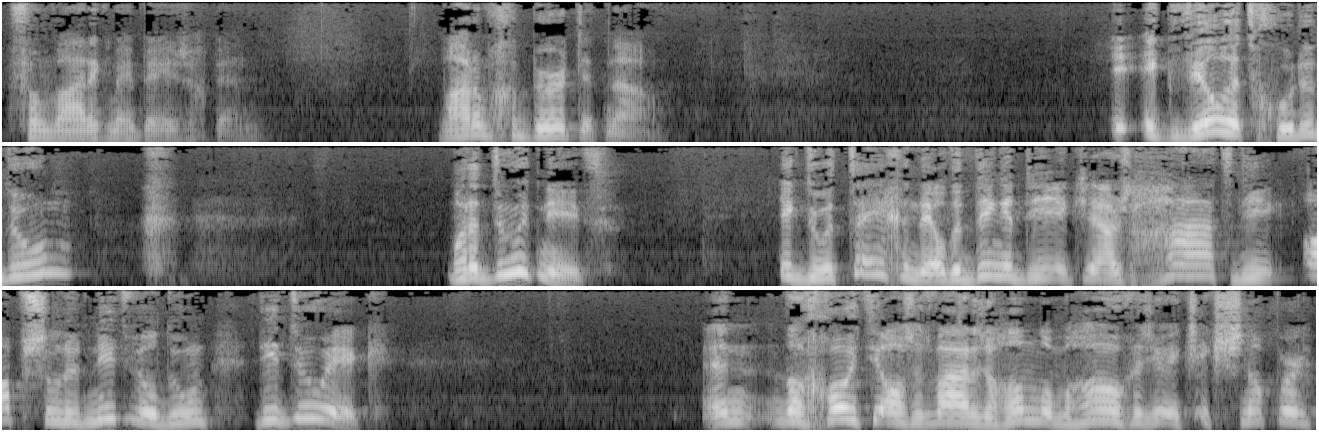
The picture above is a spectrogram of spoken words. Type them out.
van waar ik mee bezig ben. Waarom gebeurt dit nou? Ik, ik wil het goede doen, maar dat doe ik niet. Ik doe het tegendeel. De dingen die ik juist haat, die ik absoluut niet wil doen, die doe ik. En dan gooit hij als het ware zijn handen omhoog en zegt, ik, ik snap er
